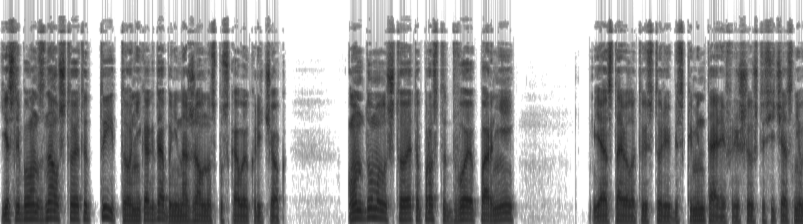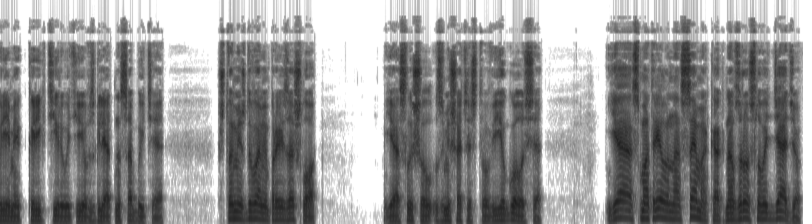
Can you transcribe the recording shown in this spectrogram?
Если бы он знал, что это ты, то никогда бы не нажал на спусковой крючок. Он думал, что это просто двое парней. Я оставил эту историю без комментариев, решил, что сейчас не время корректировать ее взгляд на события. Что между вами произошло? Я слышал замешательство в ее голосе. Я смотрела на Сэма, как на взрослого дядю.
